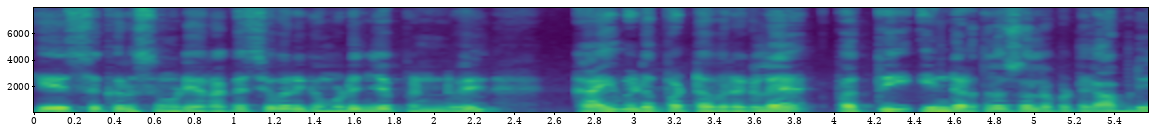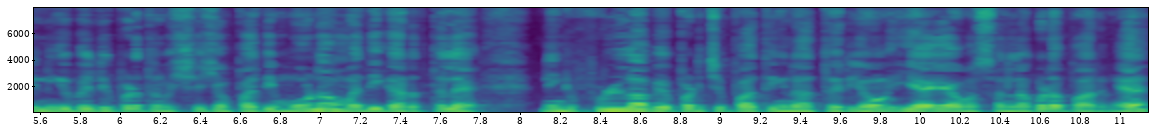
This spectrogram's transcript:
இயேசு கிறிஸ்துவனுடைய ரகசிய வரைக்கும் முடிஞ்ச பின்பு கைவிடப்பட்டவர்களை பற்றி இந்த இடத்துல சொல்லப்பட்டிருக்கு. அப்படி நீங்கள் வெளிப்படுத்தும் விசேஷம் பதிமூணாம் அதிகாரத்தில் நீங்கள் ஃபுல்லாகவே படித்து பார்த்தீங்கன்னா தெரியும். ஏழாம் வசனம்லாம் கூட பாருங்கள்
